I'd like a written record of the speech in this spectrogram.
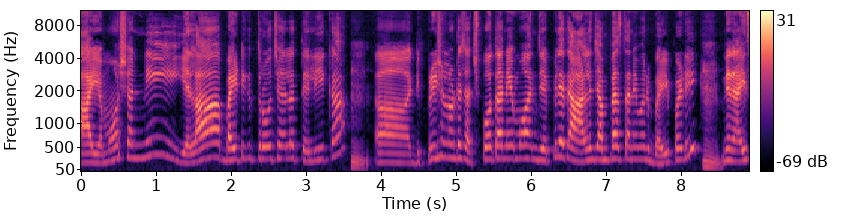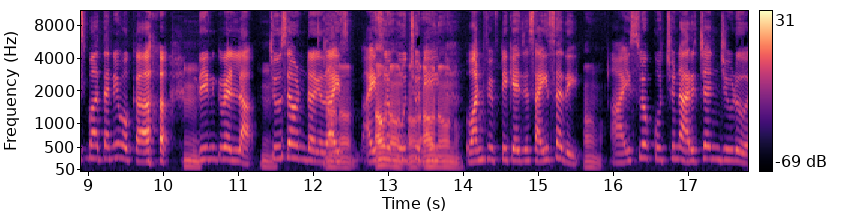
ఆ ఎమోషన్ని ఎలా బయటికి త్రో చేయాలో తెలియక. డిప్రెషన్లో ఉంటే చచ్చిపోతానేమో అని చెప్పి లేదా వాళ్ళని చంపేస్తానేమో అని భయపడి. నేను ఐస్ బాత్ అని ఒక. దీనికి వెళ్ళా. చూసే ఉంటావు కదా ఐస్ ఐస్లో కూర్చుని. వన్ ఫిఫ్టీ కేజెస్ ఐస్ అది. ఐస్లో కూర్చుని అరిచని చూడు.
